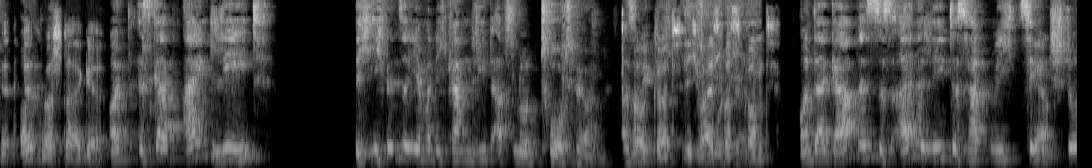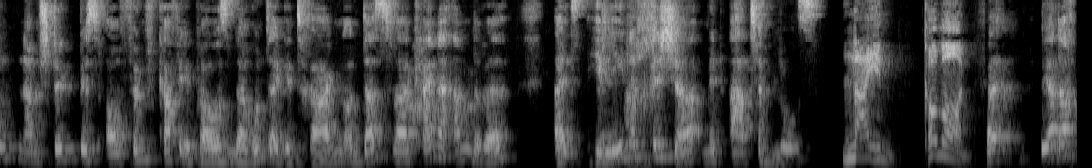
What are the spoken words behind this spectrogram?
Das war stark, ja. Und es gab ein Lied, ich, ich bin so jemand, ich kann ein Lied absolut tot hören. Also Oh Gott, ich weiß, was hören. kommt. Und da gab es das eine Lied, das hat mich zehn Ja. Stunden am Stück bis auf fünf Kaffeepausen darunter getragen. Und das war keine andere als Helene Ach. Fischer mit Atemlos. Nein! Come on! Ja doch,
